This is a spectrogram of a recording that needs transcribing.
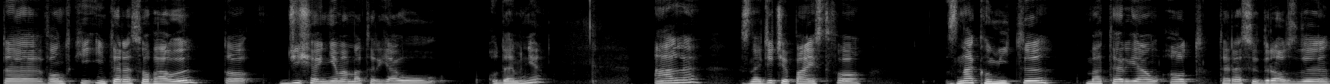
te wątki interesowały, to dzisiaj nie ma materiału ode mnie, ale znajdziecie Państwo znakomity materiał od Teresy Drozdy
